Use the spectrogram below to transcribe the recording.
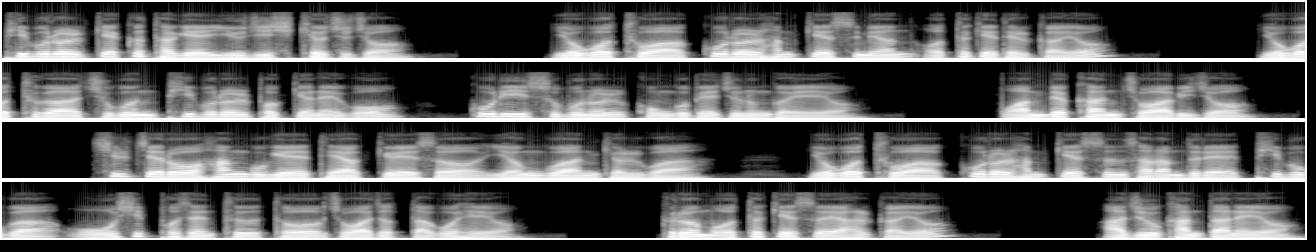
피부를 깨끗하게 유지시켜 주죠. 요거트와 꿀을 함께 쓰면 어떻게 될까요? 요거트가 죽은 피부를 벗겨내고 꿀이 수분을 공급해 주는 거예요. 완벽한 조합이죠. 실제로 한국의 대학교에서 연구한 결과 요거트와 꿀을 함께 쓴 사람들의 피부가 50%더 좋아졌다고 해요. 그럼 어떻게 써야 할까요? 아주 간단해요.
